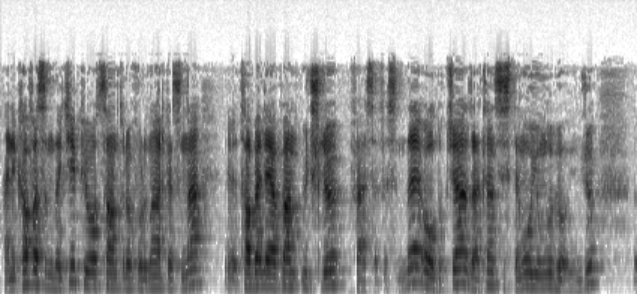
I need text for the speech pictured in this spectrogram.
hani kafasındaki pivot santroforun arkasına e, tabela yapan üçlü felsefesinde oldukça zaten sisteme uyumlu bir oyuncu. E,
